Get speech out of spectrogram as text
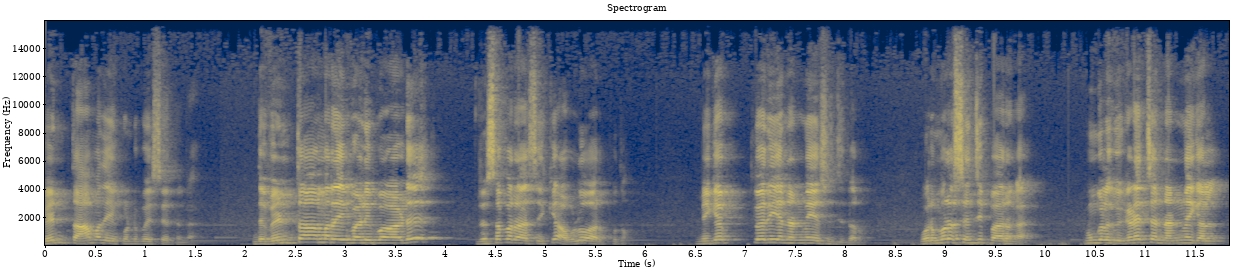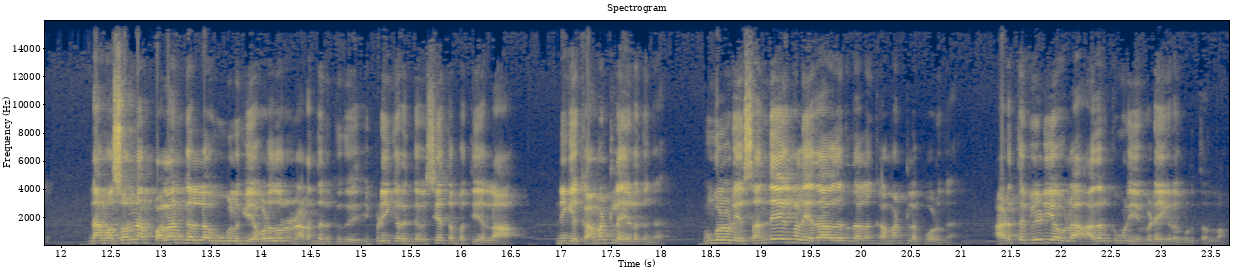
வெண் தாமரையை கொண்டு போய் சேர்த்துங்க. இந்த வெண்தாமரை வழிபாடு ரிஷபராசிக்கு அவ்வளோ அற்புதம். மிகப்பெரிய நன்மையை செஞ்சு தரும். ஒரு முறை செஞ்சு பாருங்க. உங்களுக்கு கிடைச்ச நன்மைகள் நாம் சொன்ன பலன்களில் உங்களுக்கு எவ்வளோ தூரம் நடந்திருக்குது இப்படிங்கிற இந்த விஷயத்தை பற்றியெல்லாம் நீங்கள் கமெண்ட்டில் எழுதுங்க. உங்களுடைய சந்தேகங்கள் ஏதாவது இருந்தாலும் கமெண்ட்டில் போடுங்க. அடுத்த வீடியோவில் அதற்கு உடைய விடைகளை கொடுத்துடலாம்.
